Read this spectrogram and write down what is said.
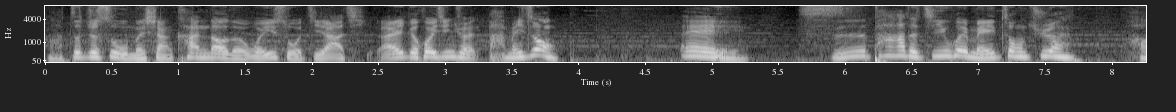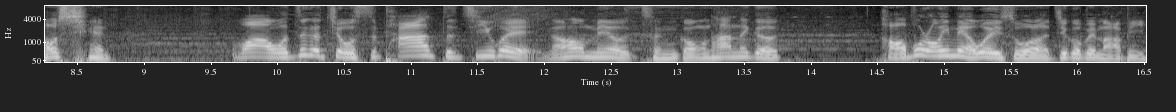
啊，这就是我们想看到的猥琐基拉奇。来一个彗星拳啊，没中。哎，十趴的机会没中，居然好险！哇！我这个九十趴的机会，然后没有成功。他那个好不容易没有畏缩了，结果被麻痹，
